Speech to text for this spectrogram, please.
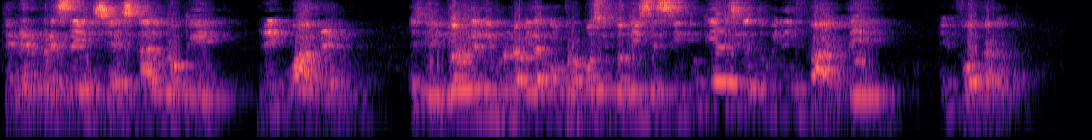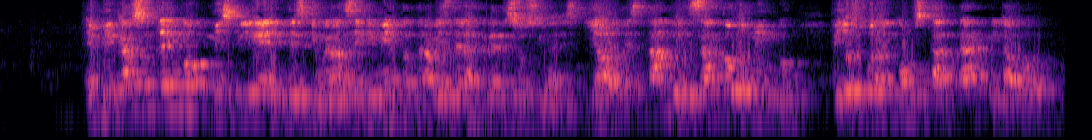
Tener presencia es algo que Rick Warren, escritor del libro Una vida con propósito, dice, si tú quieres que tu vida impacte, enfócala. En mi caso tengo mis clientes que me dan seguimiento a través de las redes sociales y aún estando en Santo Domingo, ellos pueden constatar mi labor.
